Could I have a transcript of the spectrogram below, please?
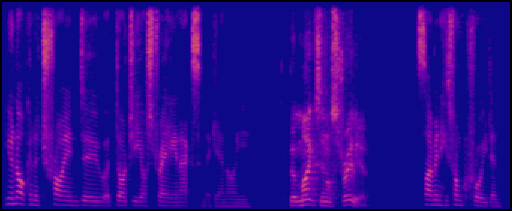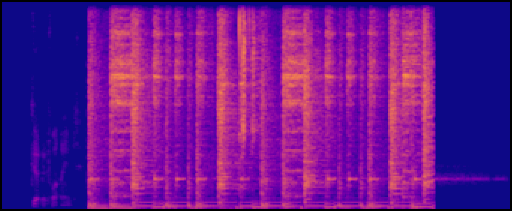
You're not going to try and do a dodgy Australian accent again, are you? But Mike's in Australia. Simon, he's from Croydon. Good point.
